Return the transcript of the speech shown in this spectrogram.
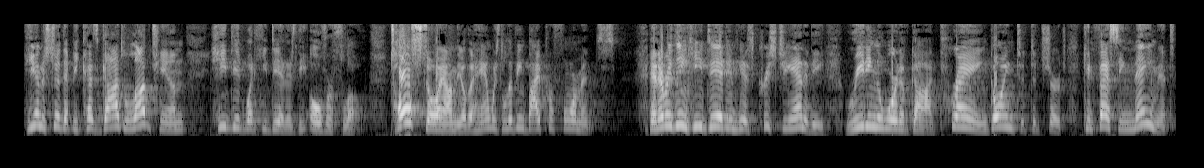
he understood that because God loved him, he did what he did as the overflow. Tolstoy, on the other hand, was living by performance. And everything he did in his Christianity, reading the Word of God, praying, going to, to church, confessing, name it,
